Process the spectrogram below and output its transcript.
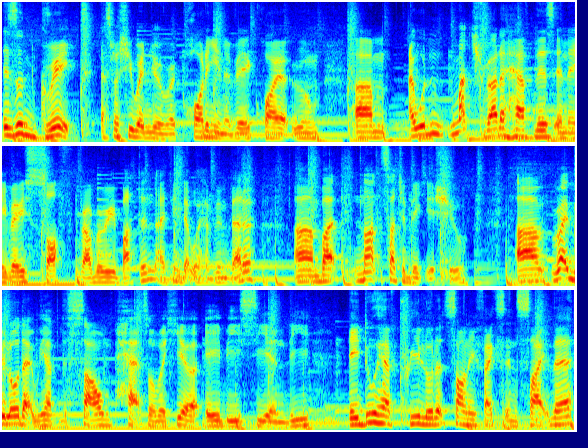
isn't great, especially when you're recording in a very quiet room. Um, I would much rather have this in a very soft rubbery button. I think that would have been better, um, but not such a big issue. Um, right below that, we have the sound pads over here, A, B, C, and D. They do have preloaded sound effects inside there,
